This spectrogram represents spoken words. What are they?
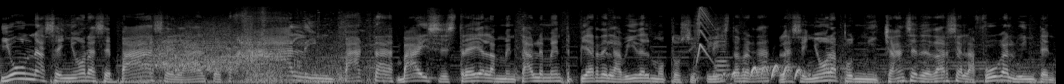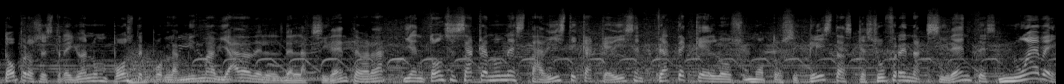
Y una señora se pasa el alto, ¡ah! le impacta, va y se estrella. Lamentablemente pierde la vida el motociclista, ¿verdad? La señora, pues, ni chance de darse a la fuga, lo intentó, pero se estrelló en un poste por la misma viada del, del accidente, ¿verdad? Y entonces sacan una estadística que dicen, fíjate que los motociclistas que sufren accidentes, nueve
